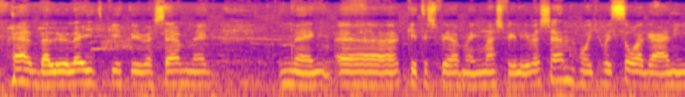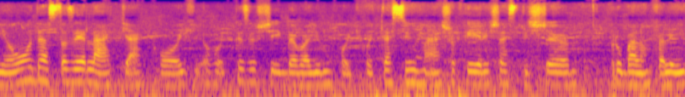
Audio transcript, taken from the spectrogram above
fel belőle így két évesen, meg, meg két és fél, meg másfél évesen, hogy, hogy szolgálni jó, de azt azért látják, hogy, hogy közösségben vagyunk, hogy, hogy teszünk másokért, és ezt is próbálom felé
